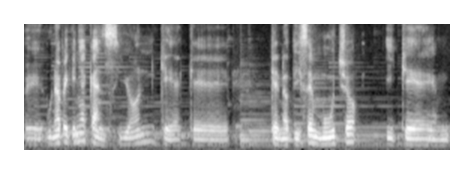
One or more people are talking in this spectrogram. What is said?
eh, una pequeña canción que, que, nos dice mucho y que,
